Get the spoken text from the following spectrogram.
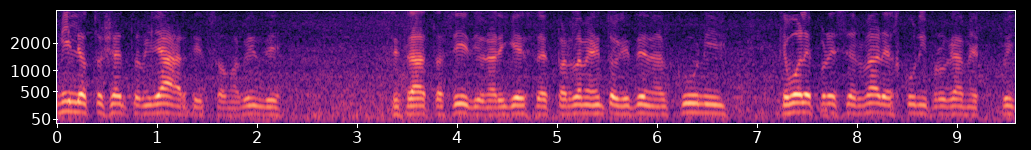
1800 miliardi, insomma, quindi si tratta sì di una richiesta del Parlamento che, alcuni, che vuole preservare alcuni programmi a cui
